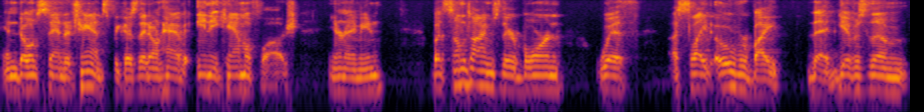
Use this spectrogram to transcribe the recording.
and don't stand a chance because they don't have any camouflage. You know what I mean? But sometimes they're born with a slight overbite that gives them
